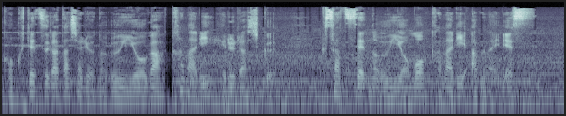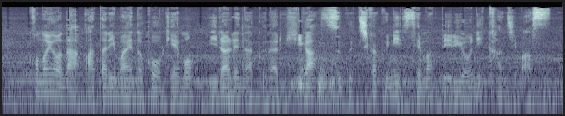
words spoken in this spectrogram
国鉄型車両の運用がかなり減るらしく草津線の運用もかなり危ないです。このような当たり前の光景も見られなくなる日がすぐ近くに迫っているように感じます。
